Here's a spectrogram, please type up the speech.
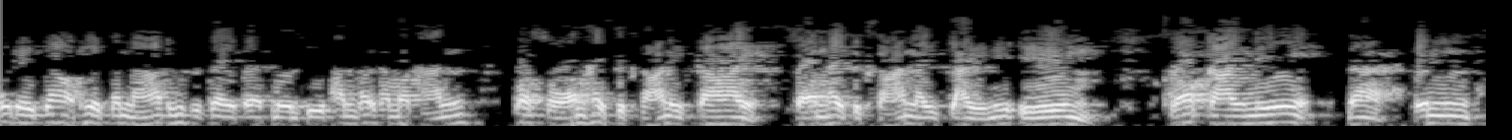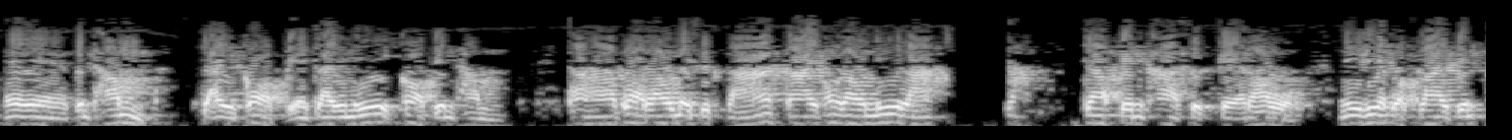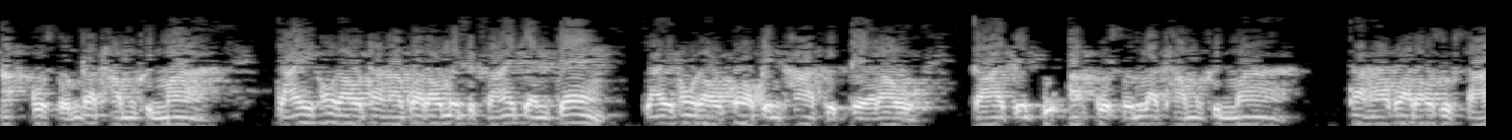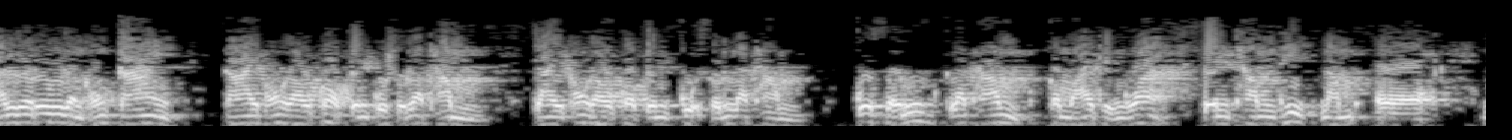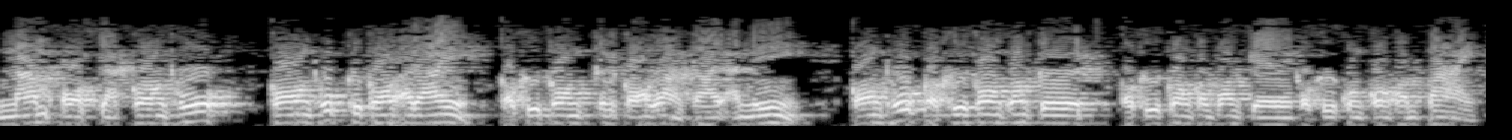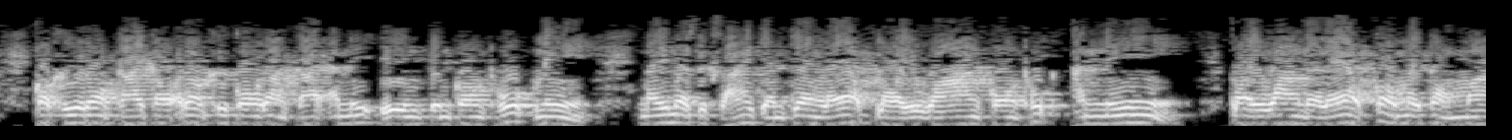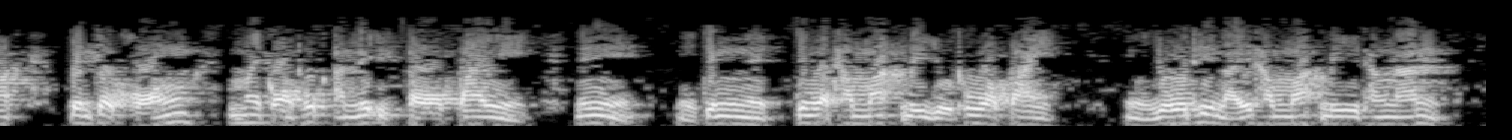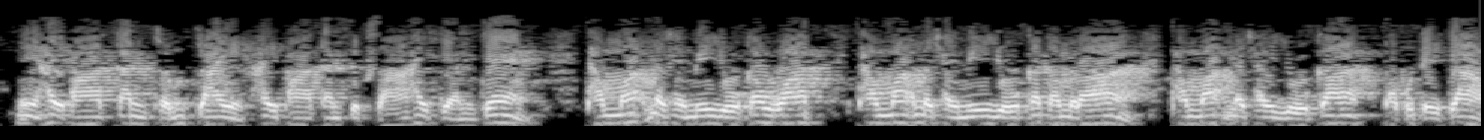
พุทธเจ้าเทศนาถึงสุดใจแปดหมื่นสี่พันพระธรรมขันธ์ก็สอนให้ศึกษาในกาย สอนให้ศึกษาในใจนี้เอง เพราะกายนี้นะเป็นเอเป็นธรรม ใจก็เป็นใจนี้ก็เป็นธรรม ถ้าหากว่าเราไม่ศึกษากายของเรานี้ละจะเป็นข้าศึกแก่เรา นี่เรียกว่ากลายเป็นอกุศลธรรมขึ้นมา ใจของเราถ้าหากว่าเราไม่ศึกษาให้แจ่มแจ้ง ใจของเราก็เป็นข้าศึกแก่เรากลายเป็นอุอกุศลธรรมขึ้นมา ถ้าหากว่าเราศึกษาเรื่องเรื่องของกาย กายของเราก็เป็นกุศลธรรม ใจของเราก็เป็นกุศลธรรม กุศลธรรมก็หมายถึงว่าเป็นธรรมที่นำออกนำออกจากกองทุกกองทุกคือกองอะไร ก็คือกองกองร่างกายอันนี้ กองทุกข์ก็คือกองความเกิด ก็คือกองความแก่ก็คือกองกองความตาย ก็คือร่างกายก็เราคือกองร่างกายอันนี้เองเป็นกองทุกข์นี่ ในเมื่อศึกษาให้แจ่มแจ้งแล้ว ปล่อยวางกองทุกข์อันนี้ ปล่อยวางได้แล้วก็ไม่ต้องมาเป็นเจ้าของไม่กองทุกข์อันนี้อีกต่อไป นี่นี่จึงจึงว่าธรรมะมีอยู่ทั่วไป อยู่ที่ไหนธรรมะมีทั้งนั้น นี่ให้พากันสนใจ ให้พากันศึกษาให้แจ่มแจ้ง ธรรมะไม่ใช่มีอยู่กับวัด ธรรมะไม่ใช่มีอยู่กับตำรา ธรรมะไม่ใช่อยู่กับพระพุทธเจ้า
